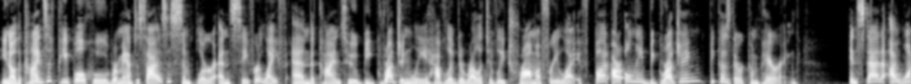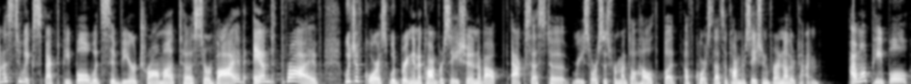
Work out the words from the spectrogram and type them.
You know, the kinds of people who romanticize a simpler and safer life, and the kinds who begrudgingly have lived a relatively trauma free life, but are only begrudging because they're comparing. Instead, I want us to expect people with severe trauma to survive and thrive, which of course would bring in a conversation about access to resources for mental health, but of course, that's a conversation for another time. I want people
